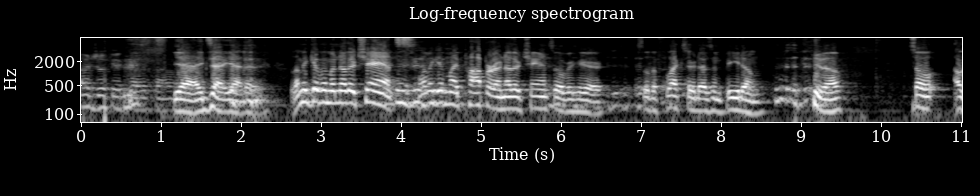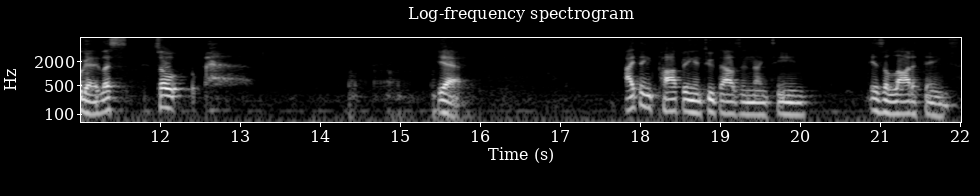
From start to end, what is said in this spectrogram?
I'm joking. I'm joking. Yeah, exactly. Yeah. Let me give him another chance. Let me give my popper another chance over here, so the flexor doesn't beat him. You know. So okay, let's. So yeah, I think popping in 2019 is a lot of things.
